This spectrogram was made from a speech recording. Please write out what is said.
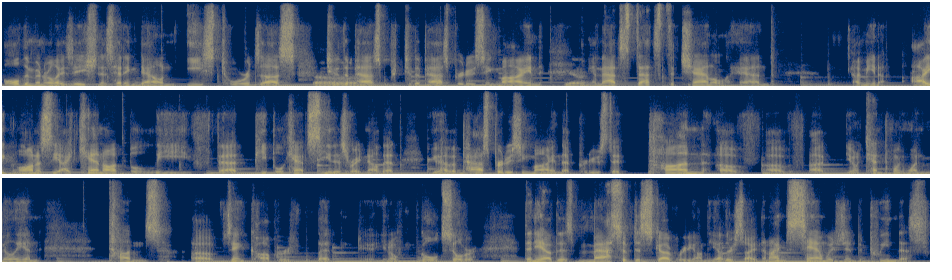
all the mineralization is heading down east towards us uh, to the uh, past to the past producing mine. Yeah. and that's that's the channel. And i mean i honestly i cannot believe that people can't see this right now that you have a past producing mine that produced a ton of of uh, you know 10.1 million tons of zinc, copper, lead, you know, gold, silver. Then you have this massive discovery on the other side, and I'm sandwiched in between this.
